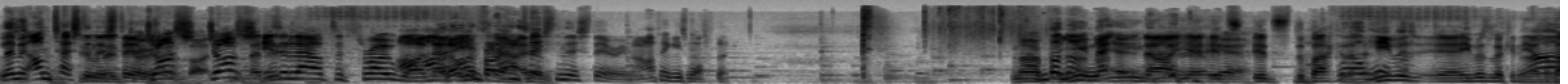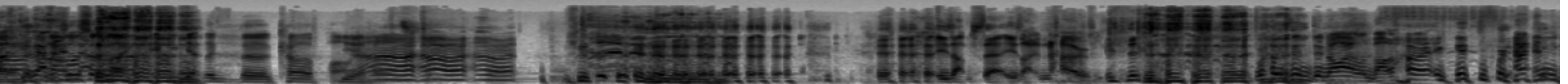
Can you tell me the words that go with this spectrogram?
Let me. I'm testing this theory. Josh, Josh is allowed to throw one. I, at don't am throw it at him. testing this theory, man. I think he's waffling. No, but you you met met it. No, yeah, it's it's the back of the He was, yeah, he was looking the other ah. way. It's also like if you get the, the curve part. Yeah. All right, all right, all right. He's upset. He's like, no. Bro's in denial about hurting his friend.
